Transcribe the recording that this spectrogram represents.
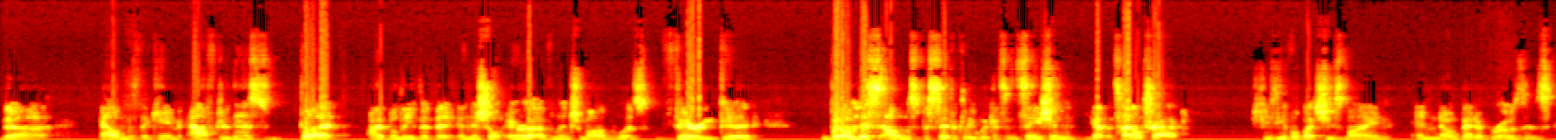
the albums that came after this, but I believe that the initial era of Lynch Mob was very good. But on this album specifically, Wicked Sensation, you got the title track, She's Evil But She's Mine, and No Bed of Roses.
